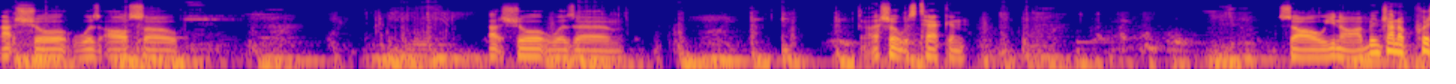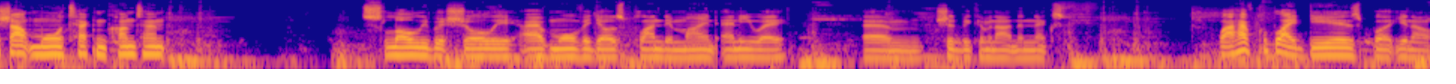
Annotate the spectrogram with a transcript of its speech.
That short was also, that short was, um, that short was Tekken. So, you know, I've been trying to push out more Tekken content. Slowly but surely. I have more videos planned in mind anyway um, should be coming out in the next. Well, I have a couple ideas, but you know,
